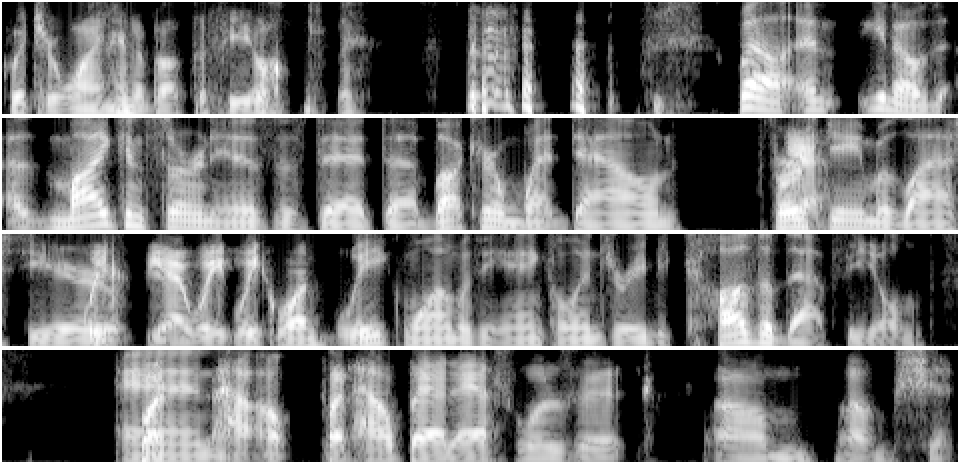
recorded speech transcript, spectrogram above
quit your whining about the field. Well, and you know, th- uh, my concern is is that uh, Butker went down first Yeah. game of last year, Week, yeah, week week one. week one with the ankle injury because of that field. But And how but how badass was it? Um, um, shit.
